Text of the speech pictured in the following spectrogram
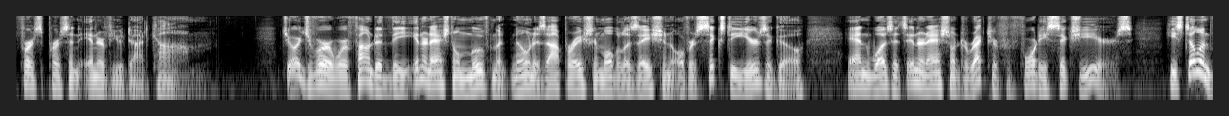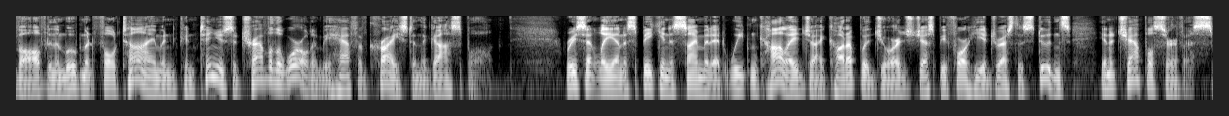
firstpersoninterview.com. George Verwer founded the international movement known as Operation Mobilization over 60 years ago and was its international director for 46 years. He's still involved in the movement full time and continues to travel the world on behalf of Christ and the gospel. Recently, on a speaking assignment at Wheaton College, I caught up with George just before he addressed the students in a chapel service.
